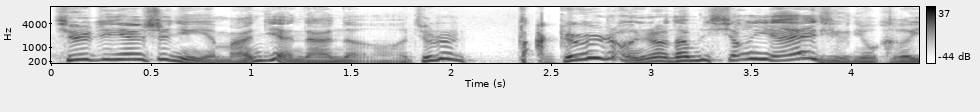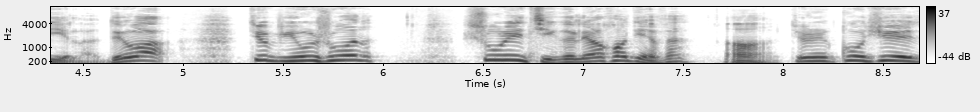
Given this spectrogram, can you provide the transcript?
其实这件事情也蛮简单的啊，就是打根儿上让他们相信爱情就可以了，对吧？就比如说呢，树立几个良好典范啊，就是过去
